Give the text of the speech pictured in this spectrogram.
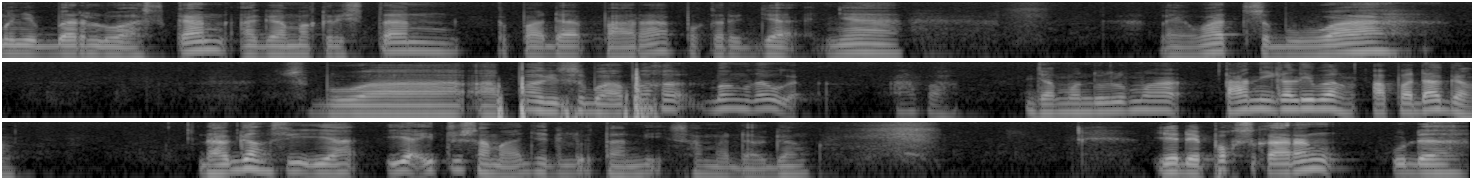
menyebarluaskan agama Kristen kepada para pekerjanya lewat sebuah sebuah apa gitu sebuah apa bang tahu gak Apa? Zaman dulu mah tani kali, Bang. Apa dagang? Dagang sih ya ya itu sama aja dulu tani sama dagang. Ya Depok sekarang udah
